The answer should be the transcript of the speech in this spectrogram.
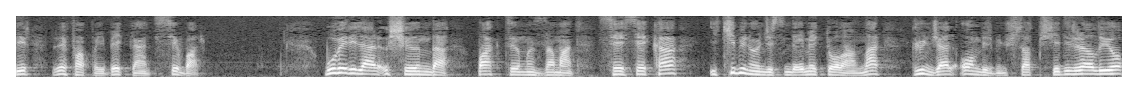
bir refah payı beklentisi var. Bu veriler ışığında baktığımız zaman SSK 2000 öncesinde emekli olanlar güncel 11.367 lira alıyor.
